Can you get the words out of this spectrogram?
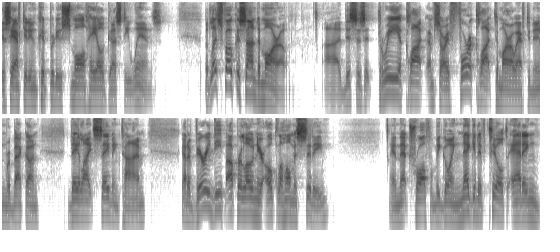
this afternoon, could produce small hail, gusty winds. But let's focus on tomorrow. Uh, this is at 3 o'clock, I'm sorry, 4 o'clock tomorrow afternoon. We're back on daylight saving time. Got a very deep upper low near Oklahoma City. And that trough will be going negative tilt, adding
